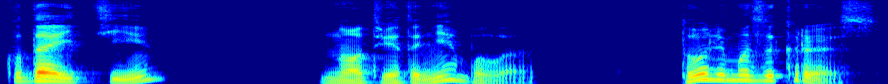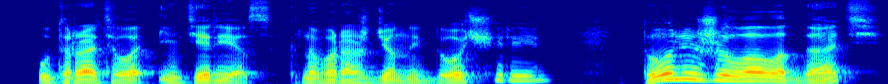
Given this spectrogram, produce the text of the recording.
«Куда идти?» Но ответа не было. То ли Мазекрес утратила интерес к новорожденной дочери, то ли желала дать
